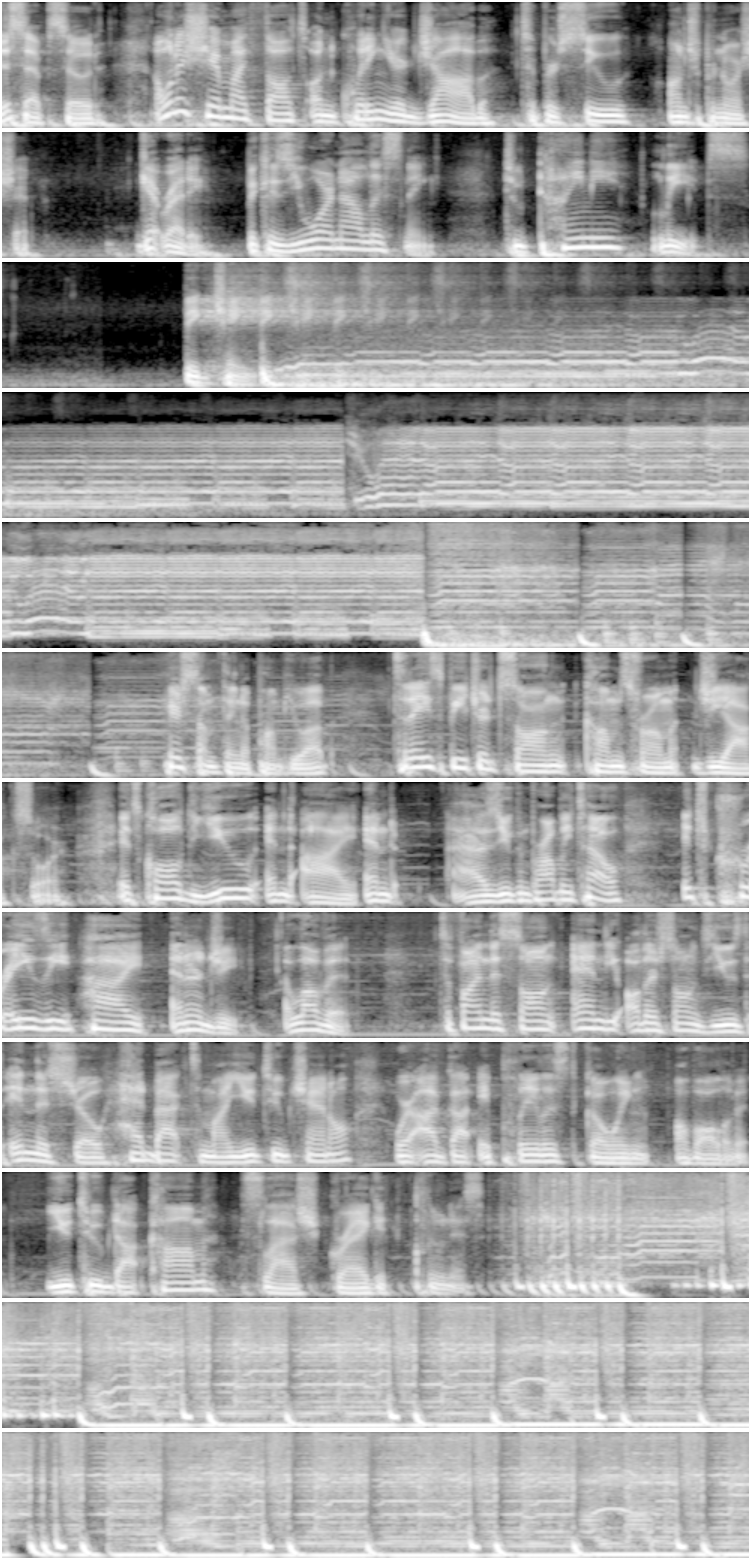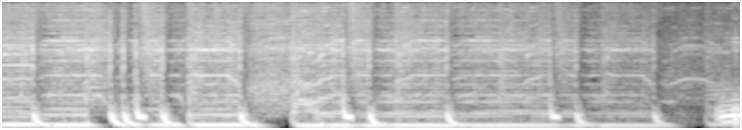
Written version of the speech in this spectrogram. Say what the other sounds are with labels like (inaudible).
this episode, I want to share my thoughts on quitting your job to pursue entrepreneurship. Get ready because you are now listening to Tiny Leaps. Big change, big change, big change, big change. Here's something to pump you up. Today's featured song comes from Geoxor. It's called You and I, and as you can probably tell, it's crazy high energy. I love it. To find this song and the other songs used in this show, head back to my YouTube channel where I've got a playlist going of all of it. YouTube.com slash Greg Clunis.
